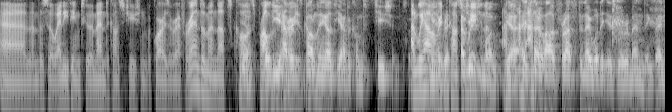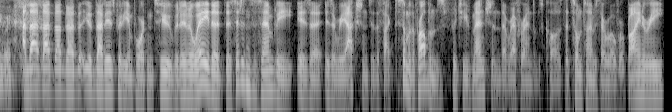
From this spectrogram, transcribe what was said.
Um, and so anything to amend the constitution requires a referendum, and that's caused yeah. problems. Well, you have a, something else. You have a constitution, so, and we have a written constitution. A written one. And, yeah, and, it's and, so hard for us to know what it is we're amending. But anyway, and that that, that that that is pretty important too. But in a way, that the citizens' assembly is a is a reaction to the fact some of the problems which you've mentioned that referendums cause. That sometimes they're over binary.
